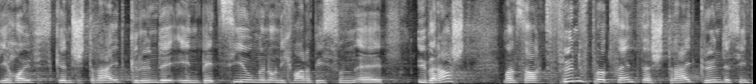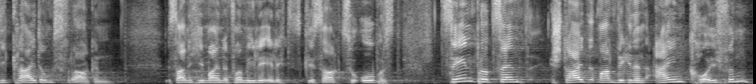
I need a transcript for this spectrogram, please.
die häufigsten Streitgründe in Beziehungen und ich war ein bisschen äh, überrascht. Man sagt, fünf Prozent der Streitgründe sind die Kleidungsfragen. Ist eigentlich in meiner Familie ehrlich gesagt zu oberst. Zehn Prozent streitet man wegen den Einkäufen.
